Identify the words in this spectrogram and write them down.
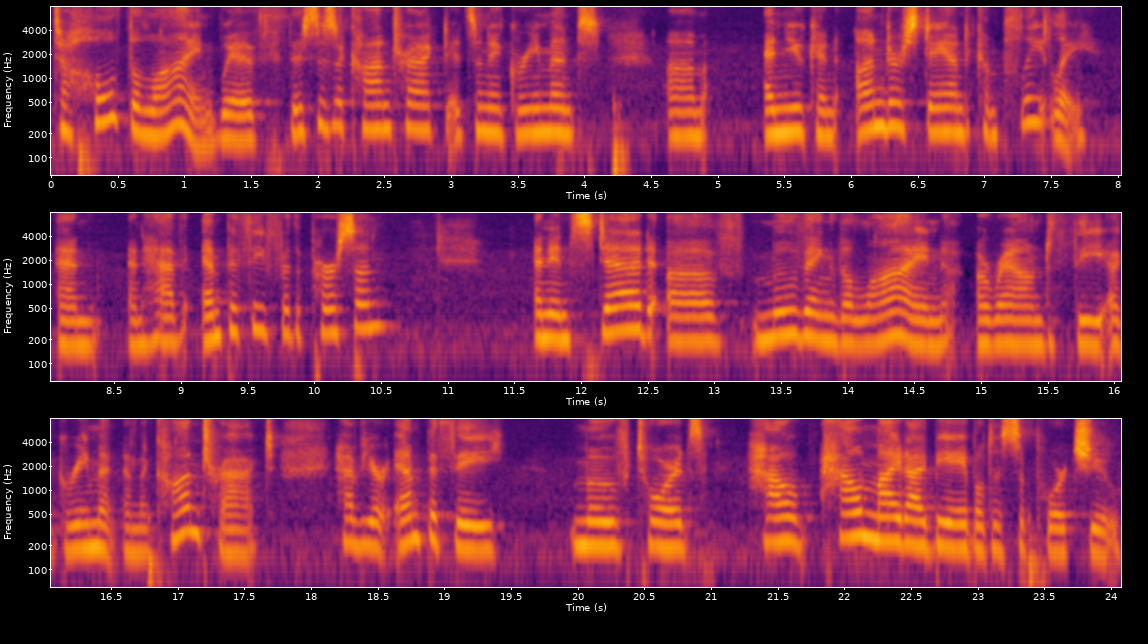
to hold the line with this is a contract it's an agreement um, and you can understand completely and and have empathy for the person. And instead of moving the line around the agreement and the contract have your empathy move towards how how might i be able to support you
